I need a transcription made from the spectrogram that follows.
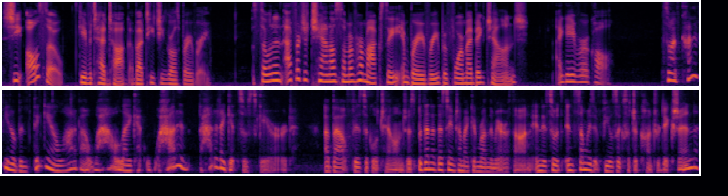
She also gave a TED talk about teaching girls bravery. So, in an effort to channel some of her moxie and bravery before my big challenge, I gave her a call. So I've kind of, you know, been thinking a lot about wow, like how did how did I get so scared about physical challenges? But then at the same time I can run the marathon. And so in some ways it feels like such a contradiction,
